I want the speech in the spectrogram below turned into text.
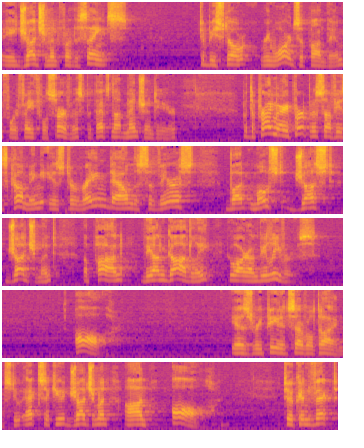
a judgment for the saints to bestow rewards upon them for faithful service, but that's not mentioned here. But the primary purpose of his coming is to rain down the severest but most just judgment upon the ungodly who are unbelievers. All is repeated several times to execute judgment on all, to convict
